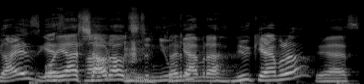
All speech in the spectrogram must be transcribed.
guys Oh yes yeah, हाँ. shout outs to new कर दे. camera. new camera Yes.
